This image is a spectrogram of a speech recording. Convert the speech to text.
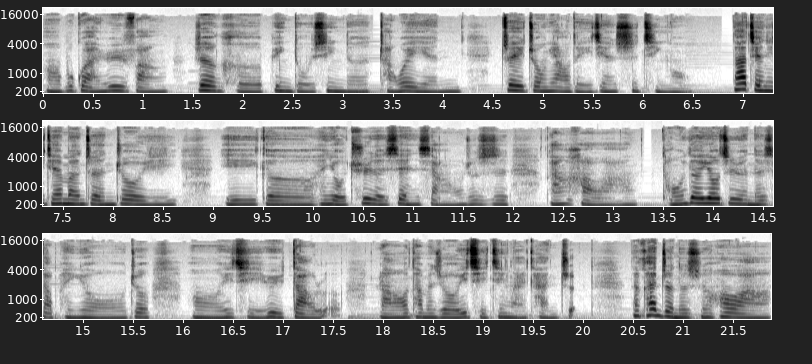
啊、呃，不管预防任何病毒性的肠胃炎最重要的一件事情哦。那前几天门诊就一一个很有趣的现象哦，就是刚好啊，同一个幼稚园的小朋友就嗯、一起遇到了，然后他们就一起进来看诊。那看诊的时候啊，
